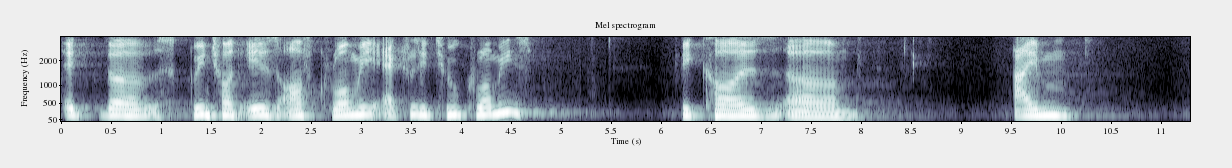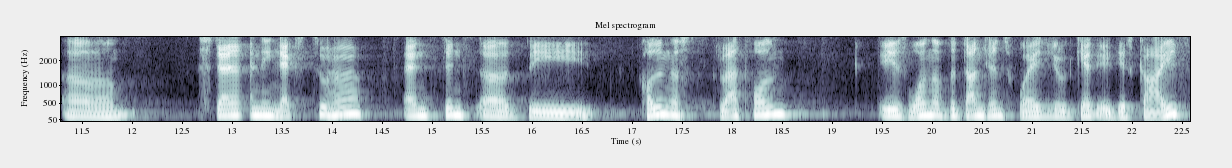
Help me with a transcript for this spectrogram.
it the screenshot is of Chromie, actually two Chromies, because um, I'm um, standing next to her, and since uh, the Culling of Stratholme is one of the dungeons where you get a disguise.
